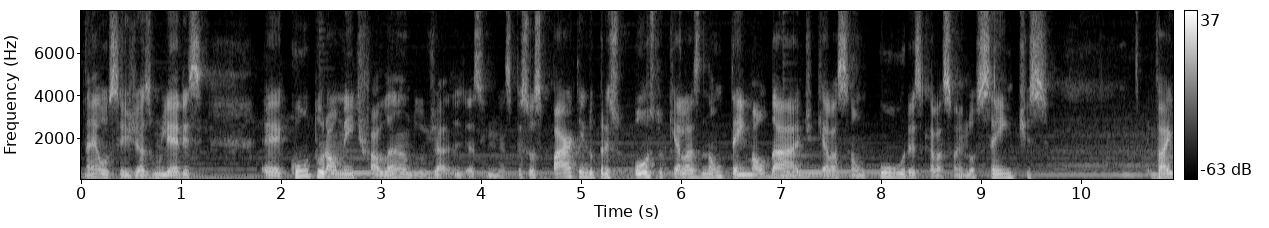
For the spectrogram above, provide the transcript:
né? Ou seja, as mulheres é, culturalmente falando, já, assim, as pessoas partem do pressuposto que elas não têm maldade, que elas são puras, que elas são inocentes. Vai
